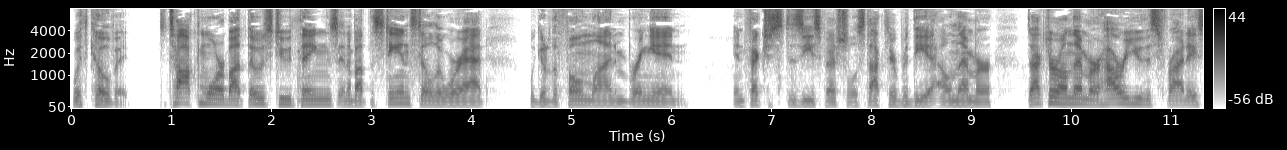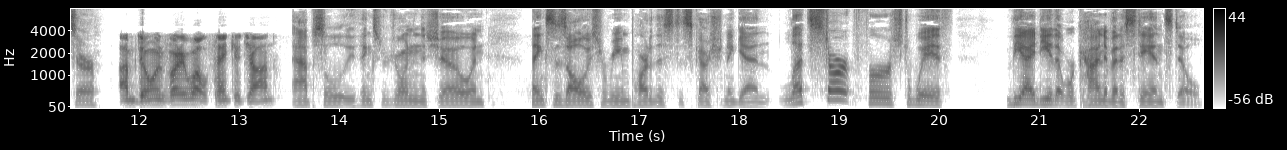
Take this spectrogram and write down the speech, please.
with COVID. To talk more about those two things and about the standstill that we're at, we go to the phone line and bring in infectious disease specialist Dr. Badie Alnemr. Dr. Alnemr, how are you this Friday, sir? I'm doing very well. Thank you, John. Absolutely. Thanks for joining the show and thanks as always for being part of this discussion again. Let's start first with the idea that we're kind of at a standstill.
